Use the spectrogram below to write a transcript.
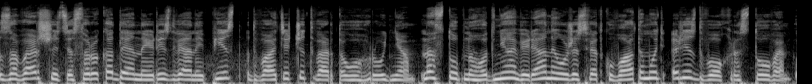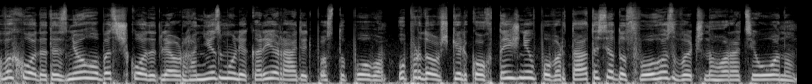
Завершиться 40-денний різдвяний піст 24 грудня. Наступного дня віряни уже святкуватимуть Різдво Христове. Виходити з нього без шкоди для організму лікарі радять поступово. Упродовж кількох тижнів повертатися до свого звичного раціону.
